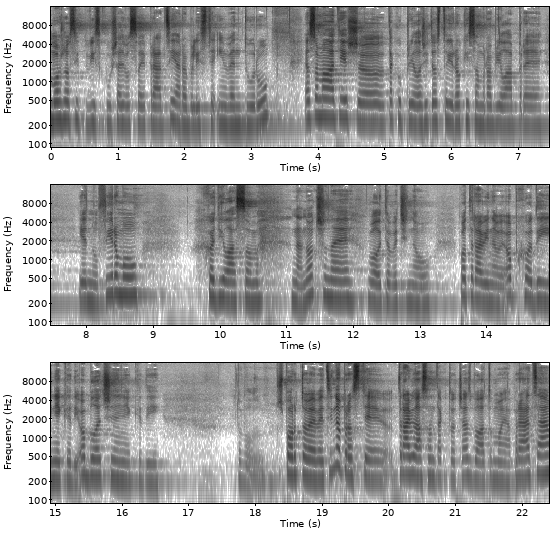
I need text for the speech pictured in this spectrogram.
možnosť si vyskúšať vo svojej práci a robili ste inventúru. Ja som mala tiež uh, takú príležitosť, 3 roky som robila pre jednu firmu. Chodila som na nočné, boli to väčšinou potravinové obchody, niekedy oblečenie, niekedy to bolo športové veci. No proste trávila som takto čas, bola to moja práca.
